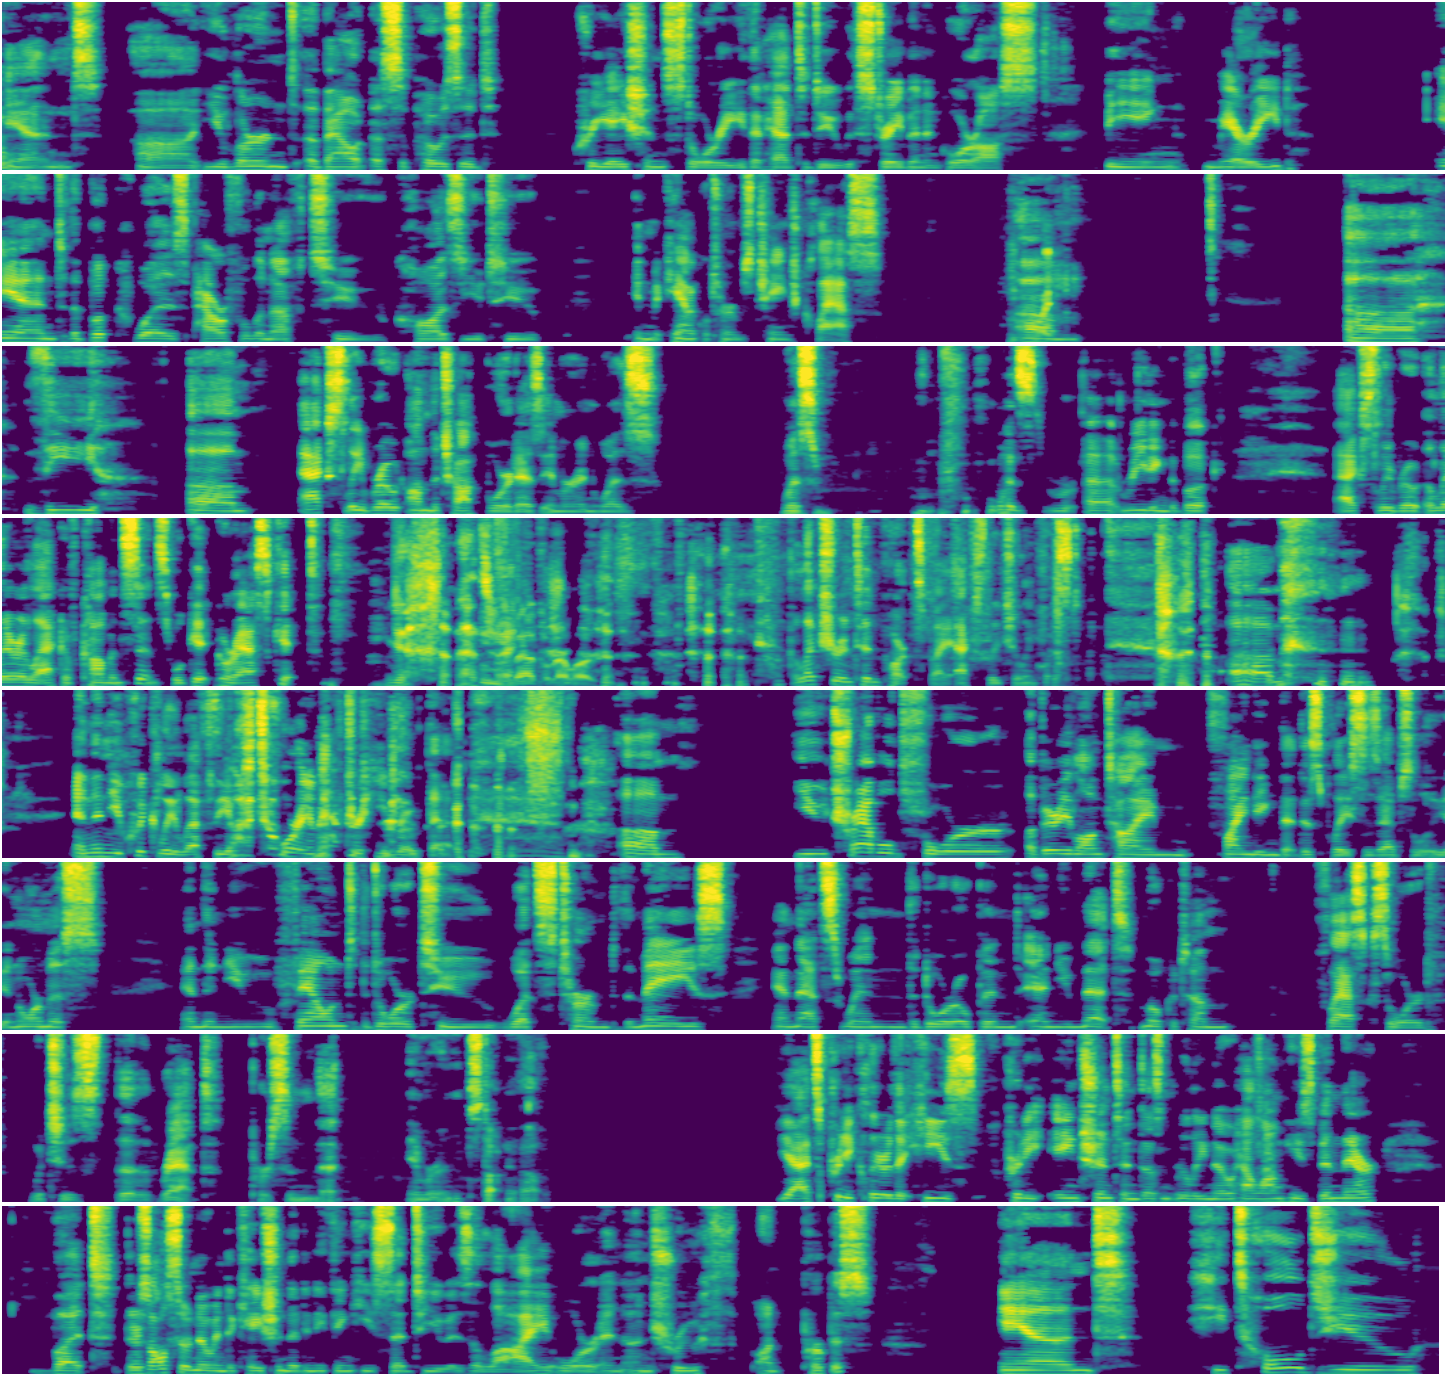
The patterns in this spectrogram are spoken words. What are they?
And uh you learned about a supposed creation story that had to do with Straben and Goros being married. And the book was powerful enough to cause you to in mechanical terms change class. Um uh, the um, Axley wrote on the chalkboard as Imran was was was uh, reading the book. Axley wrote, "A lack of common sense will get grass kicked." yeah, that's Hmm, right. That's what that was. A lecture in ten parts by Axley Chillingquist. um, and then you quickly left the auditorium after he wrote that. um, you traveled for a very long time, finding that this place is absolutely enormous, and then you found the door to what's termed the maze, and that's when the door opened, and you met Makodum Flask Sword, which is the rat person that Imran's talking about. Yeah, it's pretty clear that he's pretty ancient and doesn't really know how long he's been there. But there's also no indication that anything he's said to you is a lie or an untruth on purpose. And he told you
